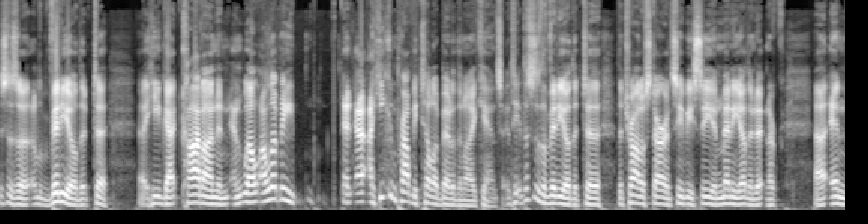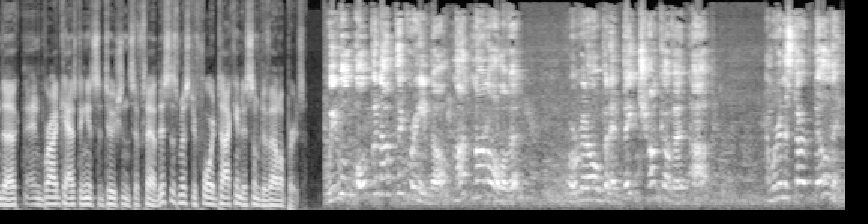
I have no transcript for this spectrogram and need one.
This is a, a video that uh, uh, he got caught on, and, and well, let me. He can probably tell it better than I can. This is the video that the Toronto Star and CBC and many other network and and broadcasting institutions have said. This is Mr. Ford talking to some developers. We will open up the Greenbelt, not not all of it. We're going to open a big chunk of it up and we're going to start building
